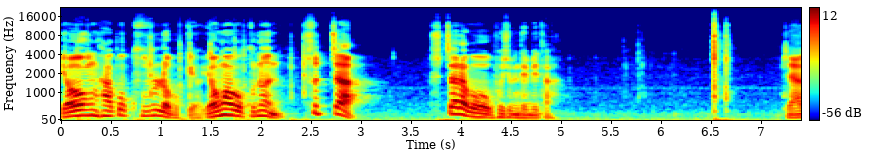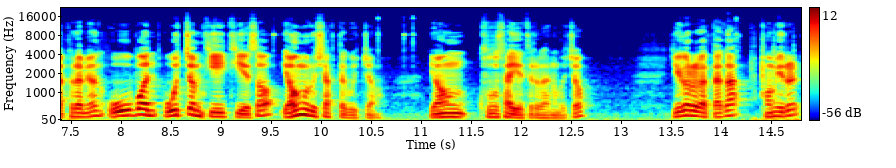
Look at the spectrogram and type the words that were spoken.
0하고 9를 넣어볼게요. 0하고 9는 숫자 숫자라고 보시면 됩니다. 자 그러면 5번 5.dat에서 0으로 시작되고 있죠. 0, 9 사이에 들어가는 거죠. 이거를 갖다가 범위를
